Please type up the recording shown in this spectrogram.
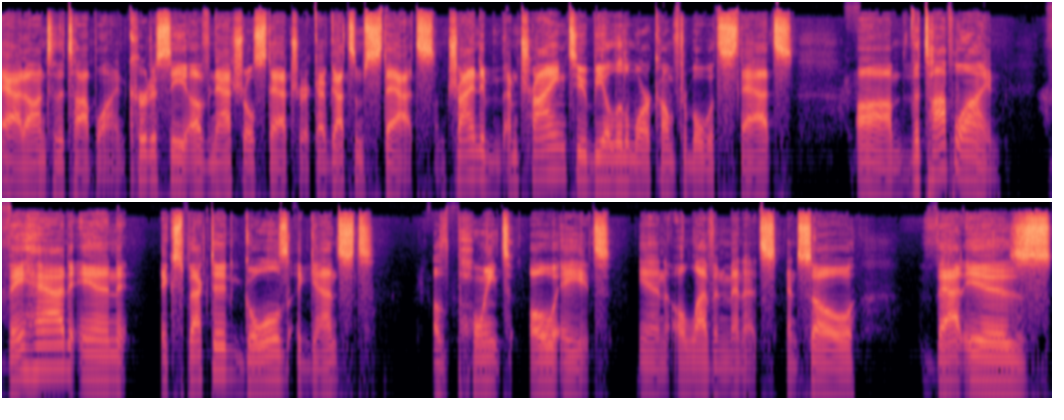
add on to the top line, courtesy of Natural Stat Trick, I've got some stats. I'm trying to I'm trying to be a little more comfortable with stats. Um, the top line, they had an expected goals against of 0.08 in 11 minutes. And so that is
